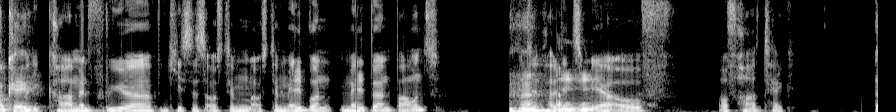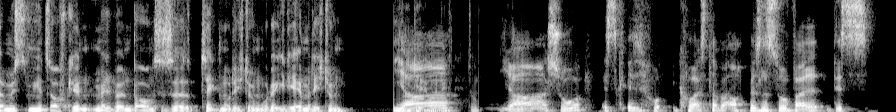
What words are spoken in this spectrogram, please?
Okay. die kamen früher, wie hieß es, aus dem, aus dem Melbourne, Melbourne Bounce und Mhm. sind halt jetzt Mhm. mehr auf, auf Hardtech. Da müssten wir jetzt aufklären. Melbourne Bounce ist eine Techno-Richtung oder EDM-Richtung. Ja, ja, schon. Es, es heißt aber auch ein bisschen so, weil das,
